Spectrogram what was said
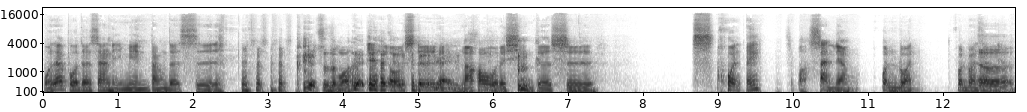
我在博德山里面当的是 是什么？吟游诗人，然后我的性格是混哎、欸、什么善良混乱。混乱。呃，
